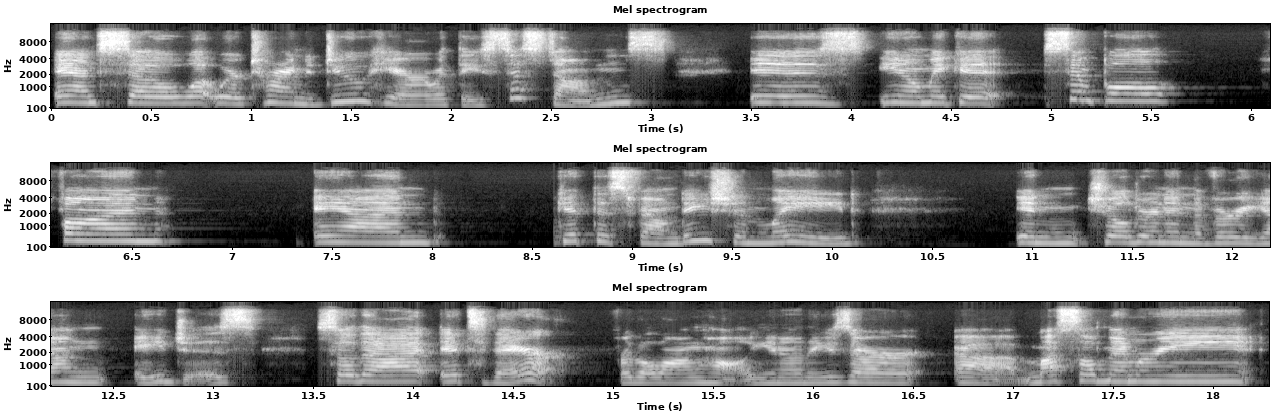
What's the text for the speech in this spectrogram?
And so what we're trying to do here with these systems is, you know, make it simple, fun, and get this foundation laid in children in the very young ages so that it's there for the long haul. You know, these are uh, muscle memory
